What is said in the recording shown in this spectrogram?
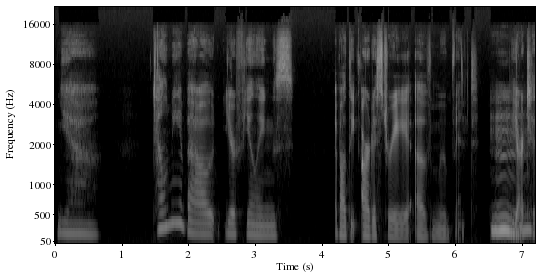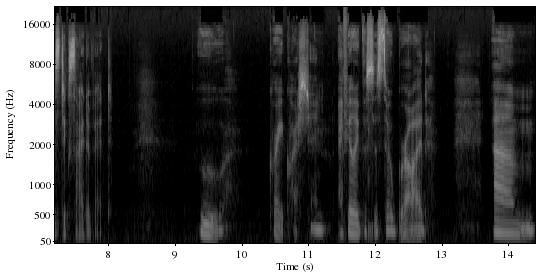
Yeah. Tell me about your feelings about the artistry of movement, the Mm. artistic side of it. Ooh, great question. I feel like this is so broad. Um,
